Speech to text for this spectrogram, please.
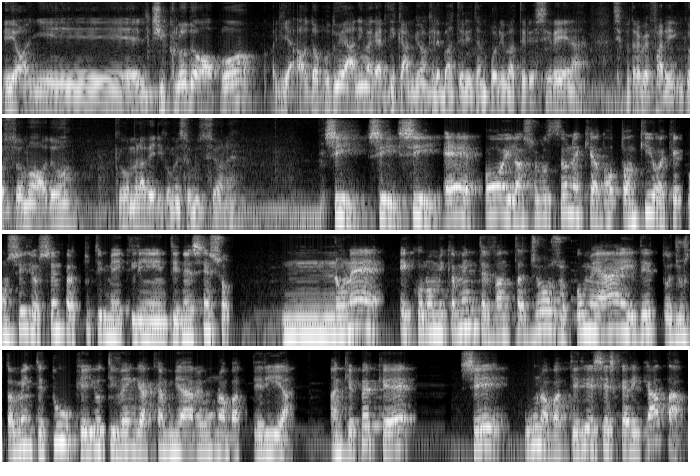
e ogni il ciclo dopo, dopo due anni magari ti cambio anche le batterie tamponi e batterie sirena. Si potrebbe fare in questo modo? Come la vedi come soluzione? Sì, sì, sì, è poi la soluzione che adotto anch'io e che consiglio sempre a tutti i miei clienti, nel senso non è economicamente vantaggioso come hai detto giustamente tu che io ti venga a cambiare una batteria, anche perché se una batteria si è scaricata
